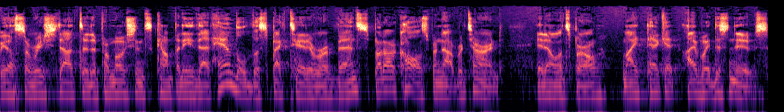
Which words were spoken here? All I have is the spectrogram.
We also reached out to the promotions company that handled the spectator events, but our calls were not returned. In Owensboro, Mike Pickett, Eyewitness News.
